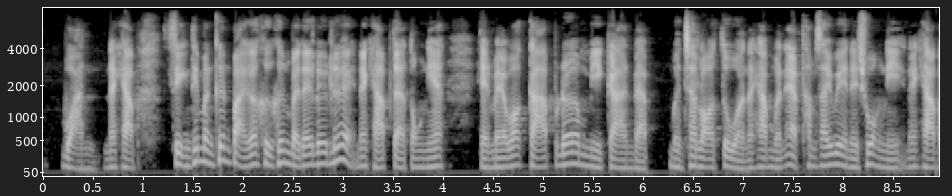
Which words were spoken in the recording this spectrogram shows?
10วันนะครับสิ่งที่มันขึ้นไปก็คือขึ้นไปได้เรื่อยๆนะครับแต่ตรงนี้เห็นไหมว่ากราฟเริ่มมีการแบบ เหมือนชะลอตัวนะครับ เหมือนแอบทำไซด์เวย์ในช่วงนี้นะครับ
